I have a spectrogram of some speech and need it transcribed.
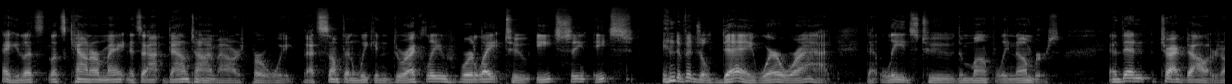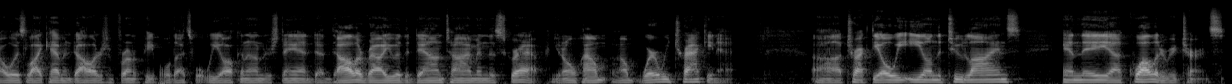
Hey, let's let's count our maintenance out, downtime hours per week. That's something we can directly relate to each each individual day where we're at. That leads to the monthly numbers. And then track dollars. I always like having dollars in front of people. That's what we all can understand. A dollar value of the downtime and the scrap. You know how, how where are we tracking at? uh, track the OEE on the two lines, and the uh, quality returns.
